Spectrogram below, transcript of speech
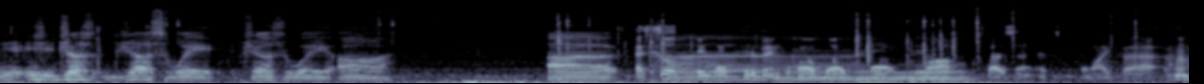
You, you just just wait, just wait. Uh, uh. I still think that could have been called like uh, Akainu. Moth pheasant or something like that.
